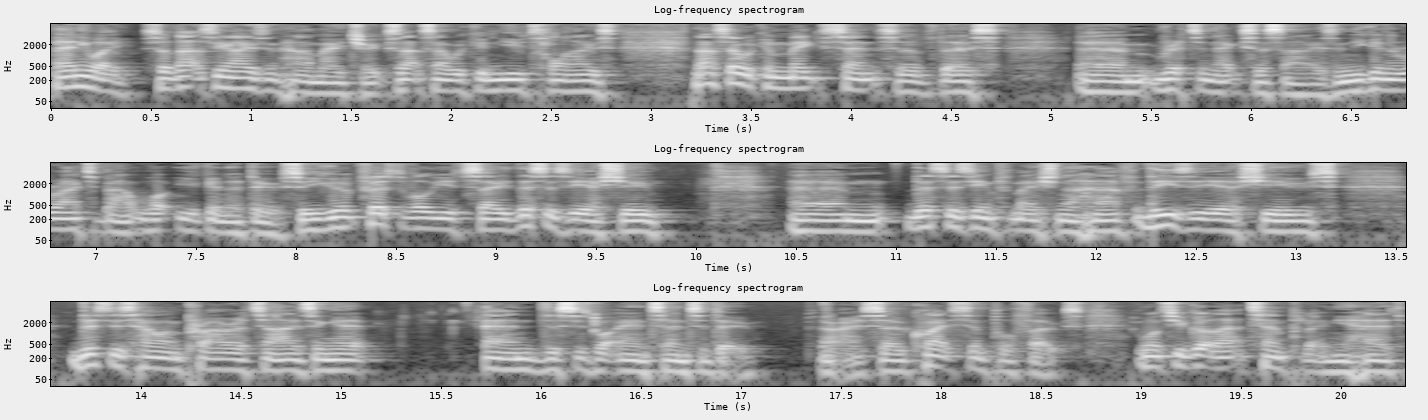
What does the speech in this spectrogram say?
Anyway, so that's the Eisenhower matrix. That's how we can utilize, that's how we can make sense of this um, written exercise. And you're going to write about what you're going to do. So you first of all, you'd say, this is the issue. Um, this is the information I have. These are the issues. This is how I'm prioritizing it. And this is what I intend to do. All right, so quite simple, folks. Once you've got that template in your head,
